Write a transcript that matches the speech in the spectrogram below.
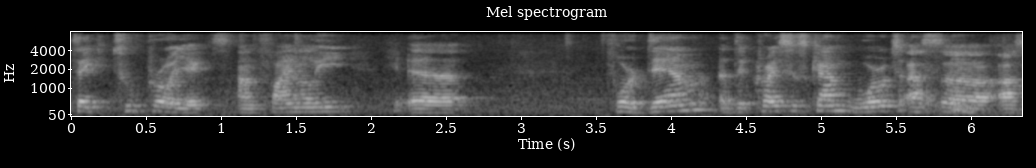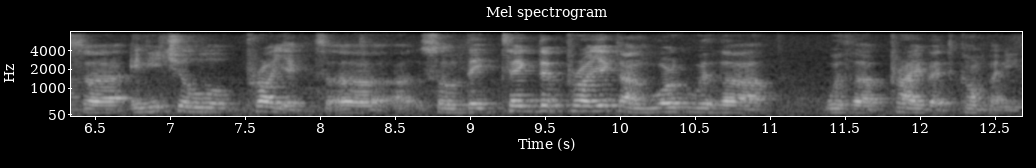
take two projects and finally uh, for them the crisis camp works as a as an initial project. Uh, so they take the project and work with a with a private company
